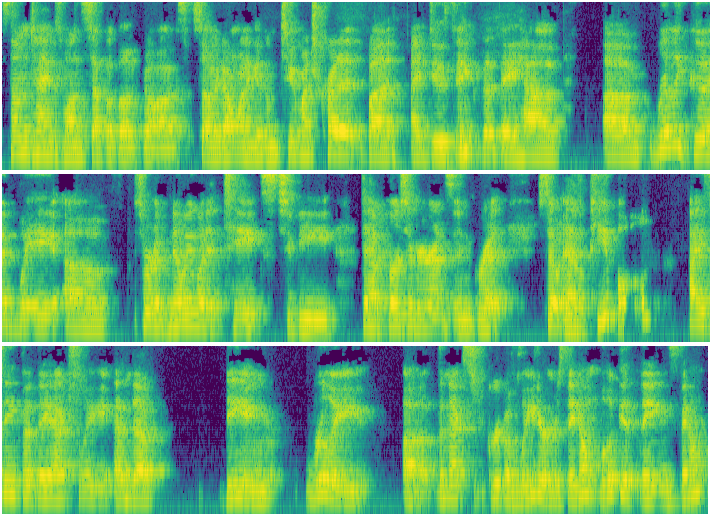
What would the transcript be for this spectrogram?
sometimes one step above dogs. So I don't want to give them too much credit, but I do think that they have um, really good way of sort of knowing what it takes to be to have perseverance and grit. So yeah. as people, I think that they actually end up being really uh, the next group of leaders. They don't look at things. They don't.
